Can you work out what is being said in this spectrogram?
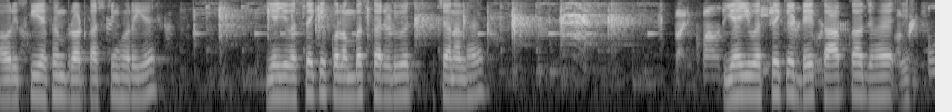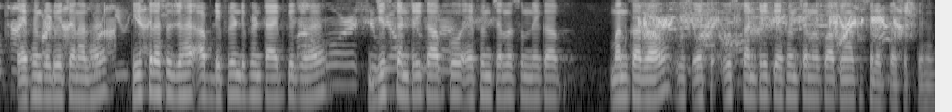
और इसकी एफएम ब्रॉडकास्टिंग हो रही है। ये यूएसए के कोलंबस का रेडियो चैनल है। यह यूएसए के डे काप का जो है एफएम रेडियो चैनल है। इस तरह से जो है, आप डिफरेंट डिफरेंट टाइप के जो है, जिस कंट्री का आपको एफएम चैनल सुनने का मन कर रहा हो, उस एक, उस कंट्री के एफ़ चैनल को आप यहाँ से सेलेक्ट कर सकते हैं।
